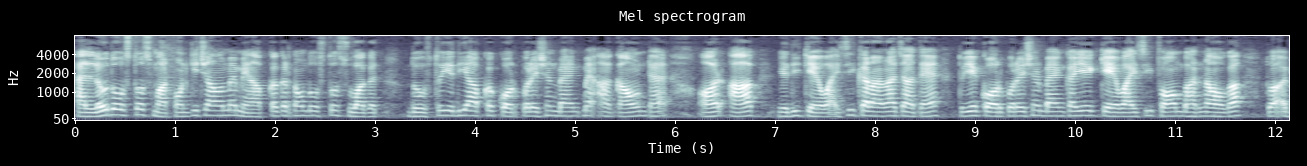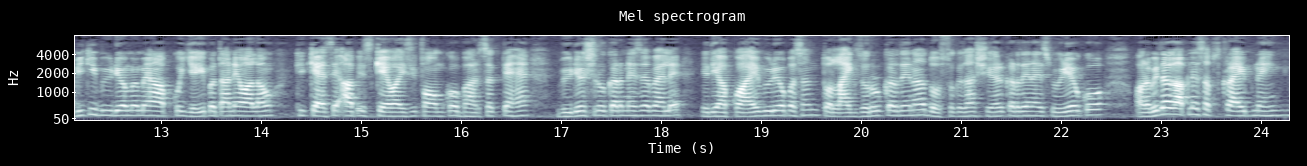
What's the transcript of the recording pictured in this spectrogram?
हेलो दोस्तों, स्मार्टफ़ोन की चैनल में मैं आपका करता हूँ दोस्तों स्वागत। दोस्तों, यदि आपका कॉरपोरेशन बैंक में अकाउंट है और आप यदि के कराना चाहते हैं तो ये कॉरपोरेशन बैंक का ये के फॉर्म भरना होगा। तो अभी की वीडियो में मैं आपको यही बताने वाला हूँ कि कैसे आप इस के फॉर्म को भर सकते हैं। वीडियो शुरू करने से पहले, यदि आपको आई वीडियो पसंद तो लाइक ज़रूर कर देना, दोस्तों के साथ शेयर कर देना इस वीडियो को। और अभी तक आपने सब्सक्राइब नहीं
